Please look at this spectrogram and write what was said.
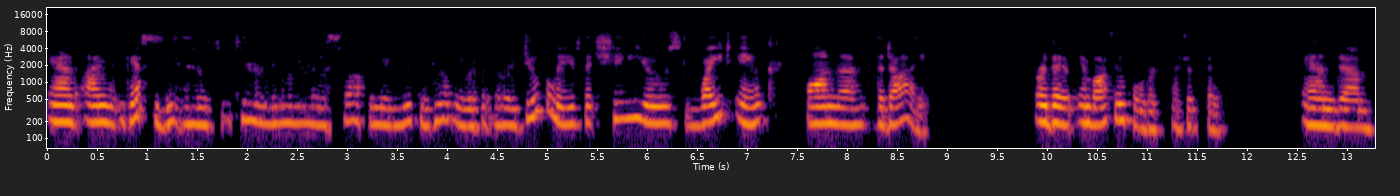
And I'm guessing, and Karen, I know you're in a swap and maybe you can help me with it, but I do believe that she used white ink on the, the die or the embossing folder, I should say. And um,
